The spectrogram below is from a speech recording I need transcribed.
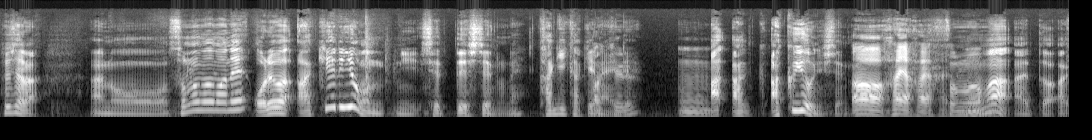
そしたら、あのそのままね俺は開けるように設定してんのね。鍵かけないで。開ける？うん。ああ開くようにしてんの。あはいはいはい。そのまま、えっとあ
